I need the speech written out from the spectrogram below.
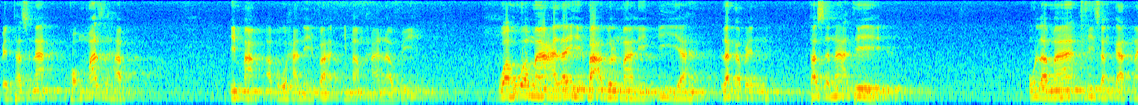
เป็นทัศนะของมัสฮับ อิหม่ามอบูฮานีฟะอิหม่ามฮานาฟีวะฮุวะมาอะลัยฮิบะดุลมาลิกียะแล้วก็เป็นทัศนะที่อุลามะที่สังกัดใน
